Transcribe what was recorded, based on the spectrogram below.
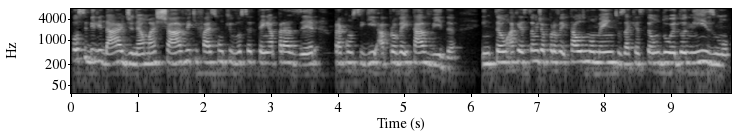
possibilidade, né, uma chave que faz com que você tenha prazer para conseguir aproveitar a vida. Então, a questão de aproveitar os momentos, a questão do hedonismo,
